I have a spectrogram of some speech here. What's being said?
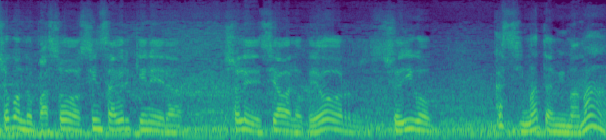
Yo cuando pasó sin saber quién era, yo le deseaba lo peor. Yo digo, casi mata a mi mamá.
